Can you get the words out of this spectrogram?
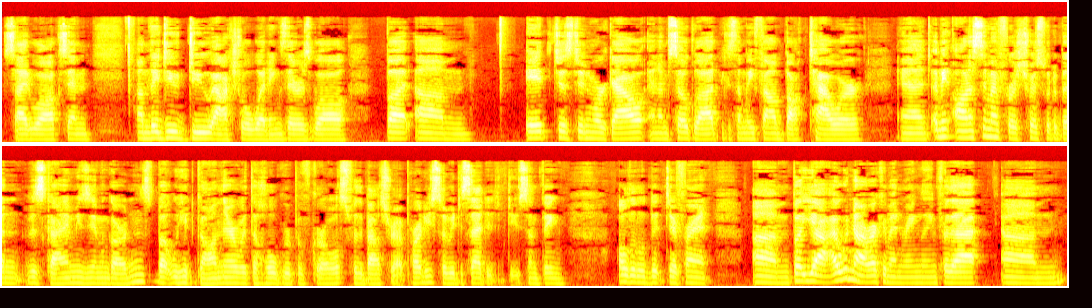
sidewalks. And, um, they do do actual weddings there as well. But, um, it just didn't work out. And I'm so glad because then we found Bok Tower and I mean, honestly, my first choice would have been Vizcaya Museum and Gardens, but we had gone there with the whole group of girls for the bachelorette party, so we decided to do something a little bit different. Um, but yeah, I would not recommend Ringling for that. Um,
